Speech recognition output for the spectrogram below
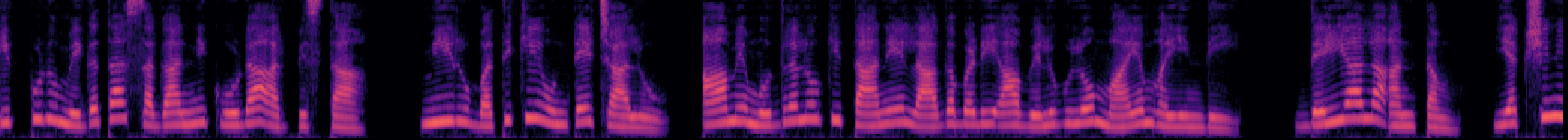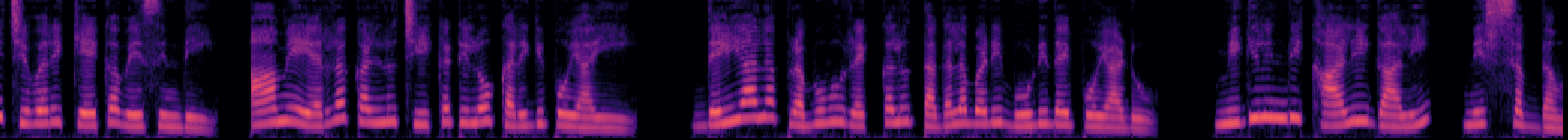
ఇప్పుడు మిగతా సగాన్ని కూడా అర్పిస్తా. మీరు బతికే ఉంటే చాలు. ఆమె ముద్రలోకి తానే లాగబడి ఆ వెలుగులో మాయం అయింది. దెయ్యాల అంతం. యక్షిని చివరి కేక వేసింది. ఆమె ఎర్ర కళ్ళు చీకటిలో కరిగిపోయాయి. దెయ్యాల ప్రభువు రెక్కలు తగలబడి బూడిదైపోయాడు. మిగిలింది ఖాళీ గాలి నిశ్శబ్దం.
